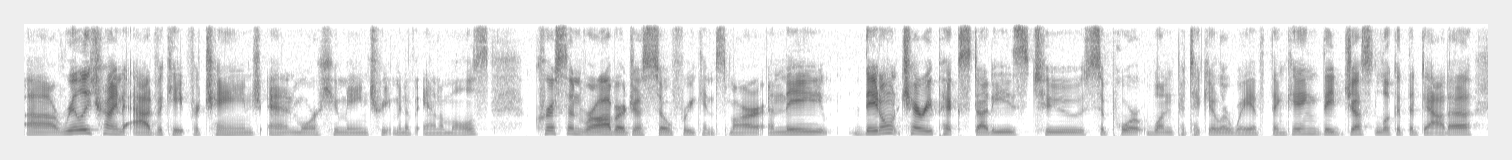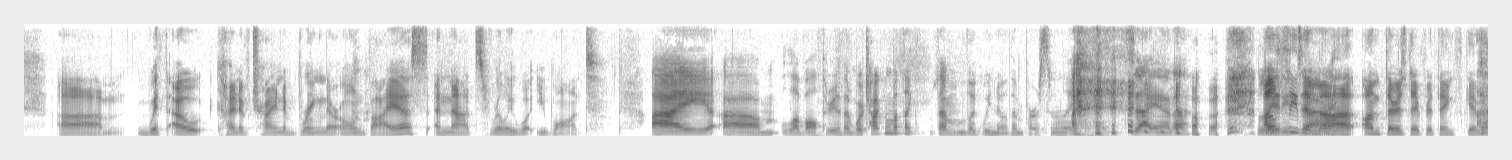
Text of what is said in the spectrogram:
Uh, really trying to advocate for change and more humane treatment of animals. Chris and Robb are just so freaking smart and they they don't cherry pick studies to support one particular way of thinking. They just look at the data um, without kind of trying to bring their own bias, and that's really what you want. I um, love all three of them. We're talking about like them like we know them personally. Diana, I'll see them uh, on Thursday for Thanksgiving.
